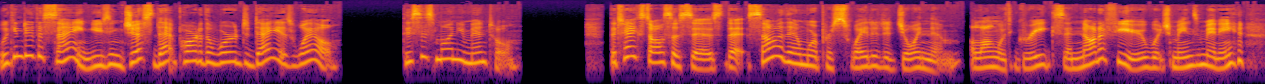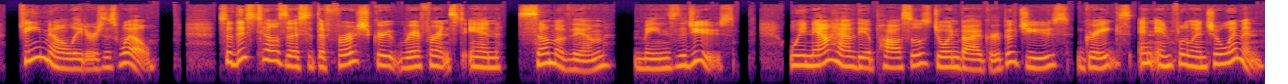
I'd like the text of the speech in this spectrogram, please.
We can do the same using just that part of the word today as well. This is monumental. The text also says that some of them were persuaded to join them, along with Greeks and not a few, which means many, female leaders as well. So this tells us that the first group referenced in some of them means the Jews. We now have the apostles joined by a group of Jews, Greeks, and influential women.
